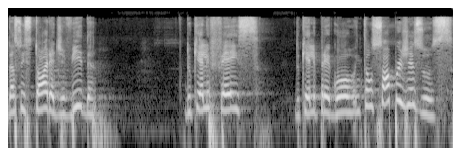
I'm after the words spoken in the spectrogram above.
da sua história de vida, do que ele fez do que ele pregou. Então, só por Jesus.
